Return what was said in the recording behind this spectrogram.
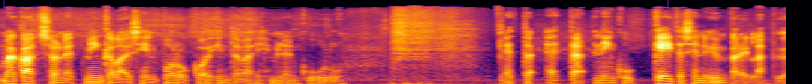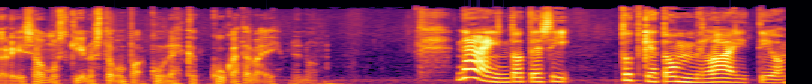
mä katson, että minkälaisiin porukoihin tämä ihminen kuuluu. Että, että niin kuin, keitä sen ympärillä pyörii, se on musta kiinnostavampaa kuin ehkä kuka tämä ihminen on. Näin totesi tutkija Tommi Laitio.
